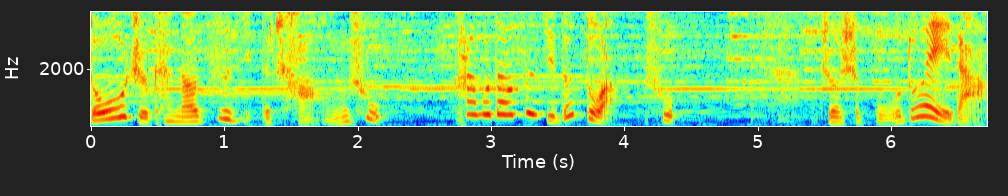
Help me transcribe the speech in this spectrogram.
都只看到自己的长处，看不到自己的短处，这是不对的。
